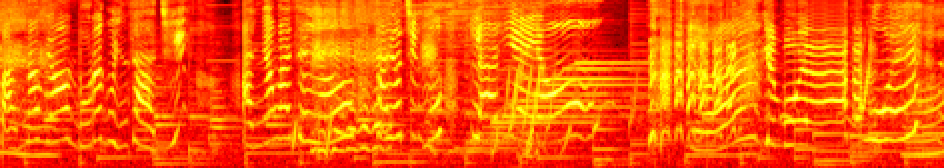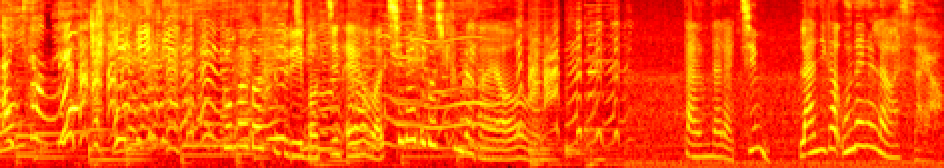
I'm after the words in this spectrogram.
만나면 뭐라고 인사하지? 안녕하세요. 타요 친구 란이에요. 그게 뭐야? 뭐해? 나 이상해? 꼬마 버스들이 멋진 에어와 친해지고 싶은가 봐요. 다음 날 아침, 라니가 운행을 나왔어요.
